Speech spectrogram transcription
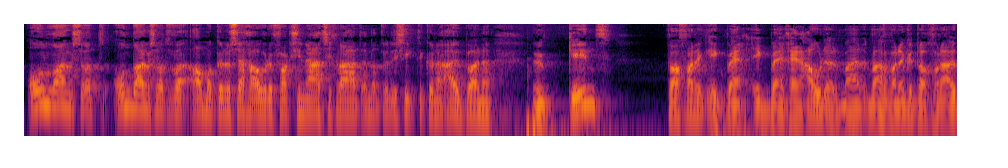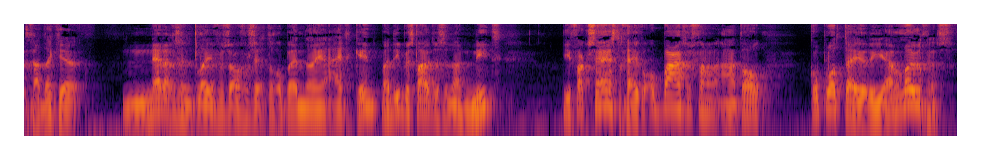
ondanks wat, ondanks wat we allemaal kunnen zeggen over de vaccinatiegraad en dat we de ziekte kunnen uitbannen, hun kind, waarvan ik, ik ben, ik ben geen ouder, maar waarvan ik er toch voor uitga dat je nergens in het leven zo voorzichtig op bent dan je eigen kind, maar die besluiten ze dan niet die vaccins te geven op basis van een aantal complottheorieën en leugens.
